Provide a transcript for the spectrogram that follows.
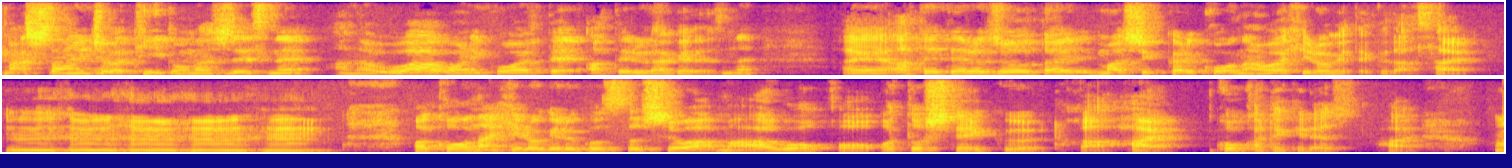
まあ、下の位置は T と同じですね。あの上顎にこうやって当てるだけですね。えー当ててる状態、まあ、しっかりコーナーは広げてください。まあ、コーナー広げるコツとしては、まあ、顎をこう落としていくとか、はい、効果的です。はい。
